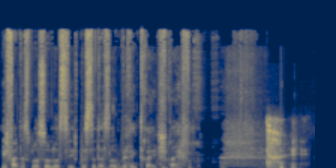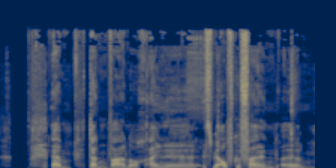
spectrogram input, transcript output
Ich fand es bloß so lustig, musste das unbedingt reinschreiben. ähm, dann war noch eine, ist mir aufgefallen, ähm,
